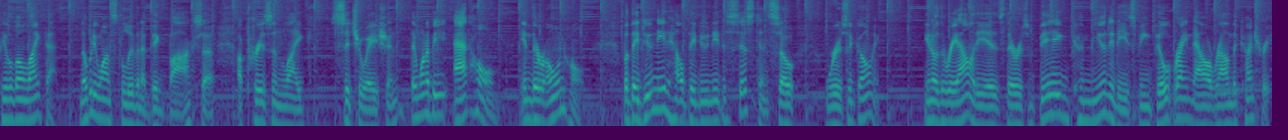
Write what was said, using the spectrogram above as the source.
People don't like that. Nobody wants to live in a big box, a, a prison like situation. They want to be at home, in their own home. But they do need help, they do need assistance. So, where's it going? You know, the reality is there's big communities being built right now around the country.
